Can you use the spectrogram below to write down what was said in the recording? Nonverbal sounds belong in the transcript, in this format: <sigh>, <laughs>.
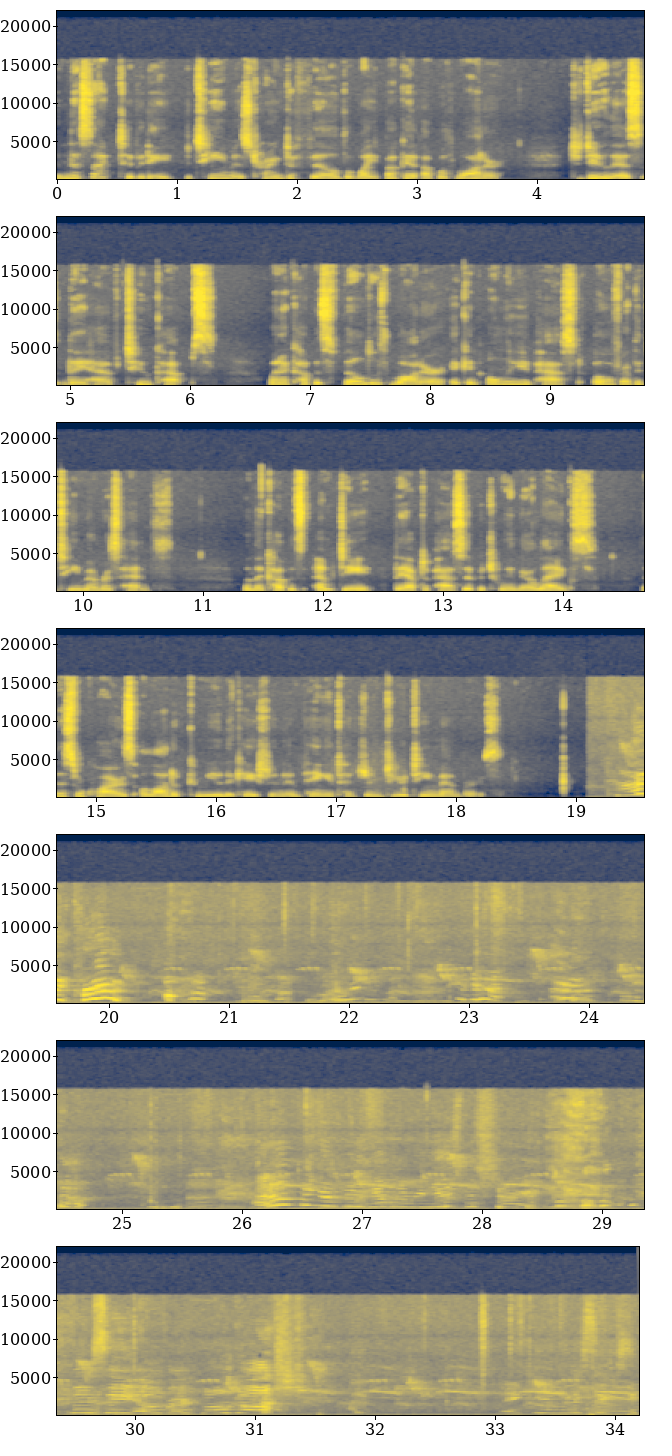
In this activity, the team is trying to fill the white bucket up with water. To do this, they have two cups. When a cup is filled with water, it can only be passed over the team members' heads. When the cup is empty, they have to pass it between their legs. This requires a lot of communication and paying attention to your team members. Great, great! I don't think I'm gonna be able to reuse this shirt. Lucy, over. Oh gosh. Thank you, Lucy.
